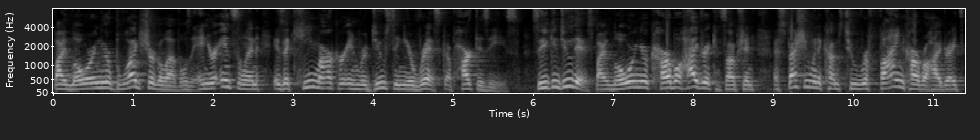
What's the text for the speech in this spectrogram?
by lowering your blood sugar levels and your insulin is a key marker in reducing your risk of heart disease. So you can do this by lowering your carbohydrate consumption, especially when it comes to refined carbohydrates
